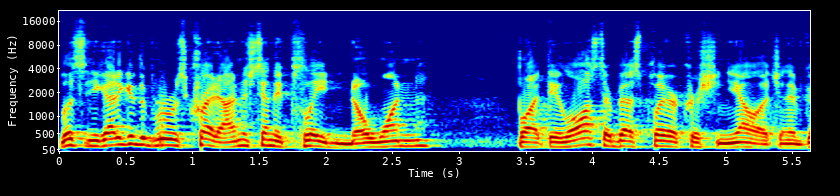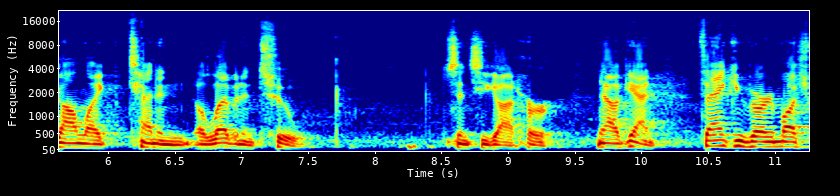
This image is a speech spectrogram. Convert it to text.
listen, you got to give the Brewers credit. I understand they played no one, but they lost their best player, Christian Yelich, and they've gone like ten and eleven and two since he got hurt. Now, again, thank you very much,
